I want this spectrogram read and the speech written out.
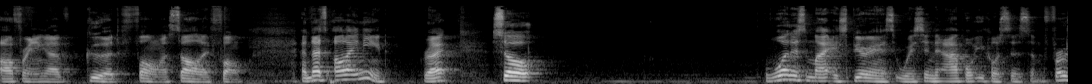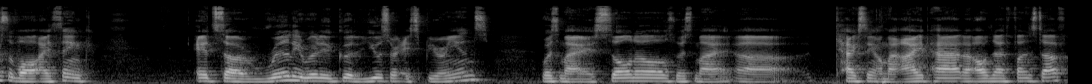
offering a good phone, a solid phone. And that's all I need, right? So, what is my experience within the Apple ecosystem? First of all, I think it's a really, really good user experience with my Sonos, with my uh, texting on my iPad, all that fun stuff.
